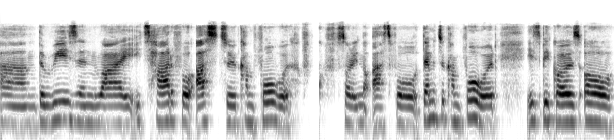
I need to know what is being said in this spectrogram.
um, the reason why it's hard for us to come forward sorry not us for them to come forward is because oh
